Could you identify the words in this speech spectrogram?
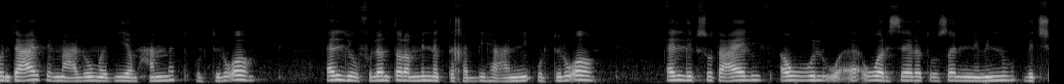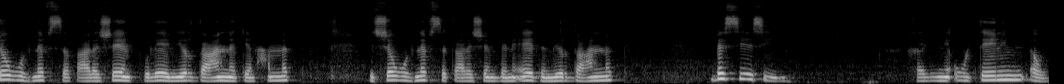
كنت عارف المعلومة دي يا محمد؟ قلت له آه. قال لي وفلان طلب منك تخبيها عني؟ قلت له آه. قال لي بصوت عالي في أول وأقوى رسالة توصلني منه. بتشوه نفسك علشان فلان يرضى عنك يا محمد؟ بتشوه نفسك علشان بني آدم يرضى عنك؟ بس يا سيدي خليني أقول تاني من الأول.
